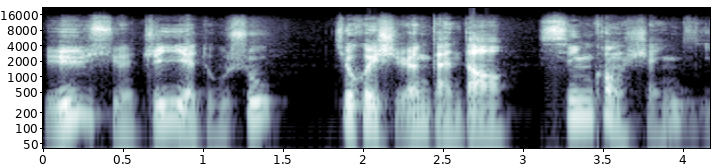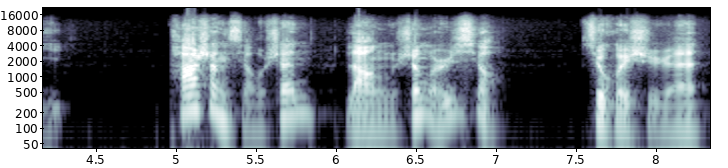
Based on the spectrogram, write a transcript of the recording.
雨雪之夜读书，就会使人感到心旷神怡；爬上小山，朗声而笑，就会使人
